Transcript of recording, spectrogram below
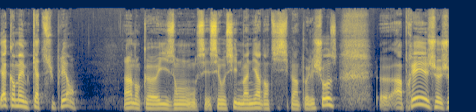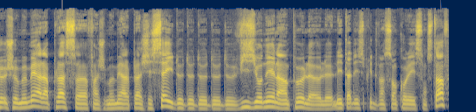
Il y a quand même 4 suppléants. Hein, donc euh, ils ont, c'est aussi une manière d'anticiper un peu les choses. Euh, après, je, je, je, me mets à la place, euh, enfin, je me mets à la place, j'essaye de, de, de, de, visionner là un peu l'état d'esprit de Vincent Collet et son staff,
